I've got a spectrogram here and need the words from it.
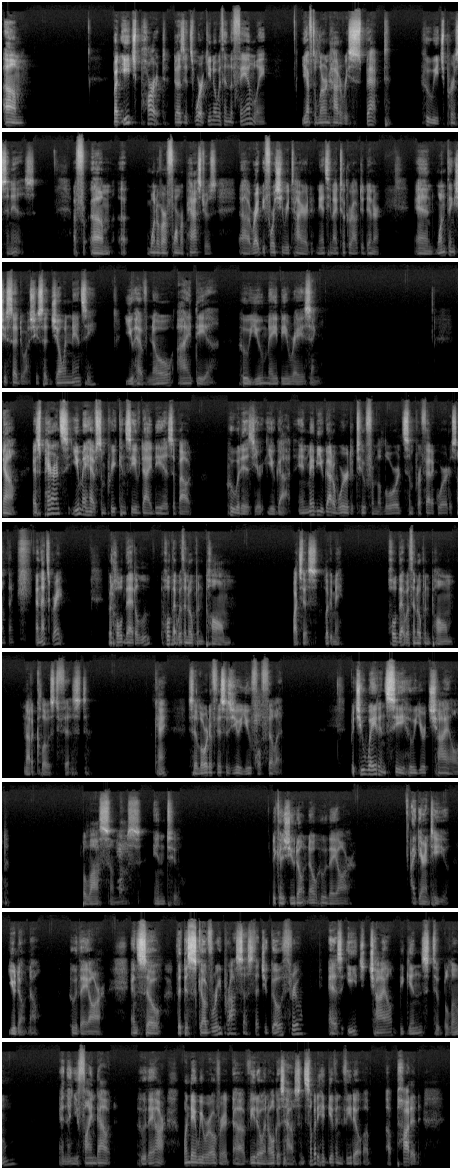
Um, but each part does its work. You know, within the family, you have to learn how to respect who each person is. Um, uh, one of our former pastors, uh, right before she retired, Nancy and I took her out to dinner. And one thing she said to us, she said, Joe and Nancy, you have no idea who you may be raising. Now, as parents, you may have some preconceived ideas about who it is you got. And maybe you got a word or two from the Lord, some prophetic word or something. And that's great. But hold that hold that with an open palm. Watch this. Look at me. Hold that with an open palm, not a closed fist. Okay? Say, Lord, if this is you, you fulfill it. But you wait and see who your child blossoms into because you don't know who they are. I guarantee you, you don't know who they are. And so the discovery process that you go through as each child begins to bloom, and then you find out who they are. One day we were over at uh, Vito and Olga's house, and somebody had given Vito a, a potted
